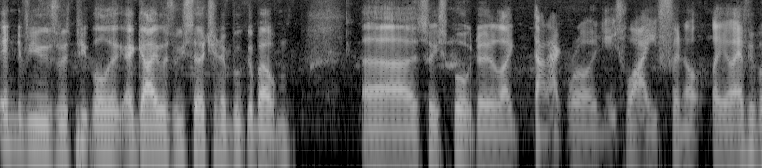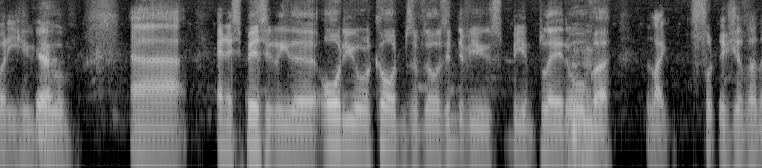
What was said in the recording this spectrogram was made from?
interviews with people. A guy was researching a book about him. Uh, so he spoke to like Dan Aykroyd, his wife, and you know, everybody who Yeah. knew him. Uh, and it's basically the audio recordings of those interviews being played Mhm. over like footage of them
